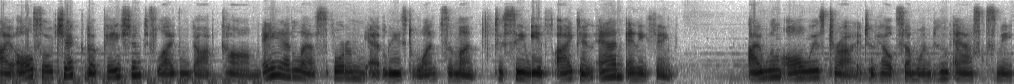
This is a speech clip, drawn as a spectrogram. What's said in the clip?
I also check the patientslikeme.com ALS forum at least once a month to see if I can add anything. I will always try to help someone who asks me.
